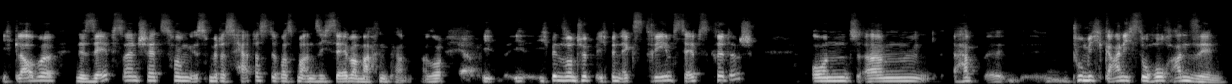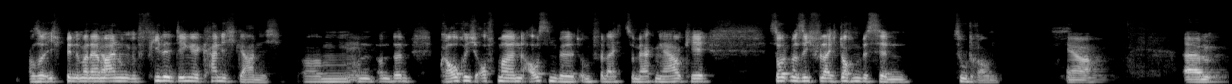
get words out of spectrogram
ich glaube, eine Selbsteinschätzung ist mir das Härteste, was man an sich selber machen kann. Also ja. ich, ich bin so ein Typ, ich bin extrem selbstkritisch und ähm, hab, äh, tu mich gar nicht so hoch ansehen. Also ich bin immer der ja. Meinung, viele Dinge kann ich gar nicht. Ähm, mhm. und, und dann brauche ich oft mal ein Außenbild, um vielleicht zu merken, ja, okay, sollte man sich vielleicht doch ein bisschen zutrauen. Ja. Ähm,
